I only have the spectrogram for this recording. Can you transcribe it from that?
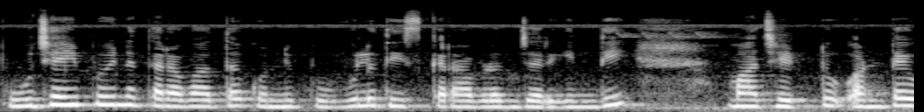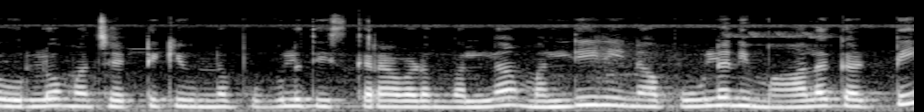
పూజ అయిపోయిన తర్వాత కొన్ని పువ్వులు తీసుకురావడం జరిగింది. మా చెట్టు అంటే ఊర్లో మా చెట్టుకి ఉన్న పువ్వులు తీసుకురావడం వల్ల మళ్ళీ నేను ఆ పూలని మాల కట్టి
